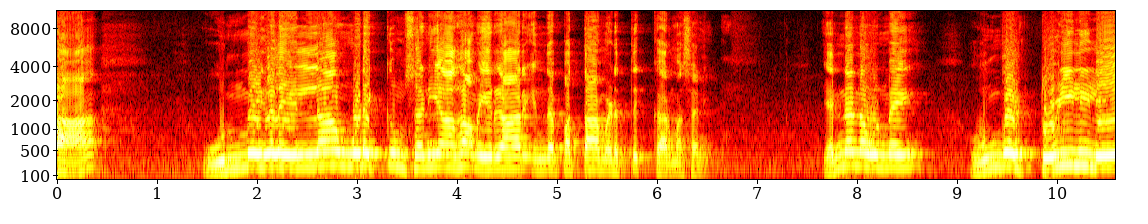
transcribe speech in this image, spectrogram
தான் உண்மைகளை எல்லாம் உடைக்கும் சனியாக அமைகிறார் இந்த பத்தாம் இடத்து கர்ம சனி. என்னென்ன உண்மை? உங்கள் தொழிலிலே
